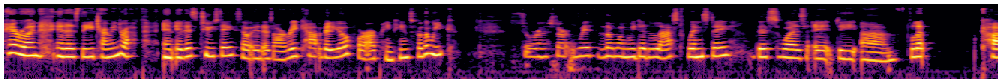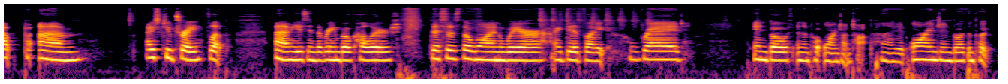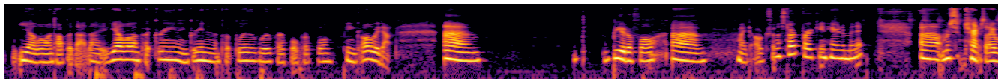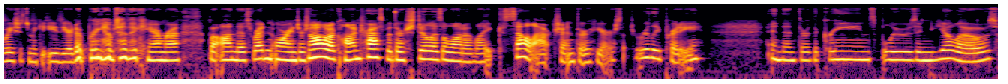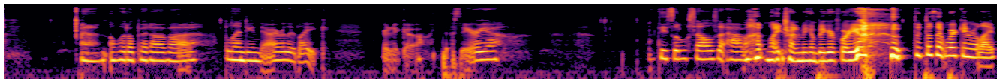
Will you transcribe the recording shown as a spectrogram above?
Hey everyone, it is the Charming Giraffe, and it is Tuesday, so it is our recap video for our paintings for the week. So we're going to start with the one we did last Wednesday. This was a, the um, flip cup um, ice cube tray flip um, using the rainbow colors. This is the one where I did like red in both and then put orange on top. And I did orange in both and put yellow on top of that. Then I did yellow and put green and green and then put blue, blue, purple, purple, pink, all the way down. Um, beautiful. Um, my dog's gonna start barking here in a minute. Um, I'm just gonna turn it sideways just to make it easier to bring up to the camera. But on this red and orange, there's not a lot of contrast, but there still is a lot of like cell action through here. So it's really pretty. And then through the greens, blues, and yellows, um, a little bit of uh, blending there. I really like, where'd it go? This area. With these little cells that have, I'm like trying to make them bigger for you. that doesn't work in real life.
